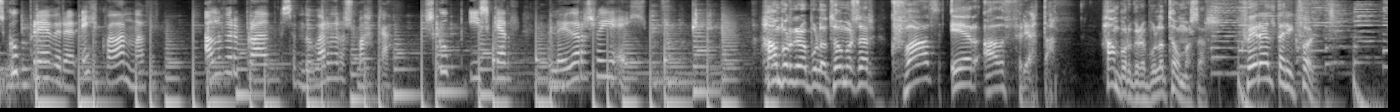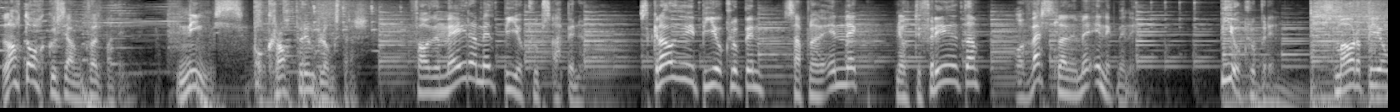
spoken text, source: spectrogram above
Skúpbrefur er eitthvað annað. Alvöru bræð sem þú verður að smakka. Skúp ískerð, laugar og svegi eitt. Hamburgerabúla Tómasar, hvað er að frétta? Hamburgerabúla Tómasar. Hver eldar í kvöld? Láttu okkur sjá um kvöldmattin. Nings og kroppurum blómstrar. Fáðu meira með Bíoklúps appinu. Skráðu í Bíoklúpin, sapnaðu innegg, njóttu fríðinda og verslaði með innegninni. Bíóklúpurinn. Smárabíó,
